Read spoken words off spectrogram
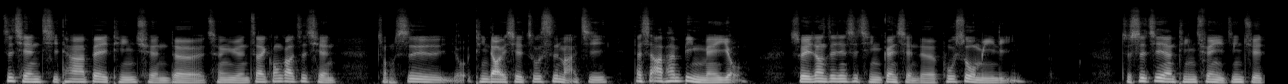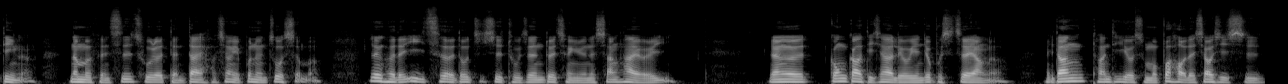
之前其他被停权的成员在公告之前，总是有听到一些蛛丝马迹，但是阿潘并没有，所以让这件事情更显得扑朔迷离。只是既然停权已经决定了，那么粉丝除了等待，好像也不能做什么。任何的臆测都只是徒增对成员的伤害而已。然而，公告底下的留言就不是这样了。每当团体有什么不好的消息时，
